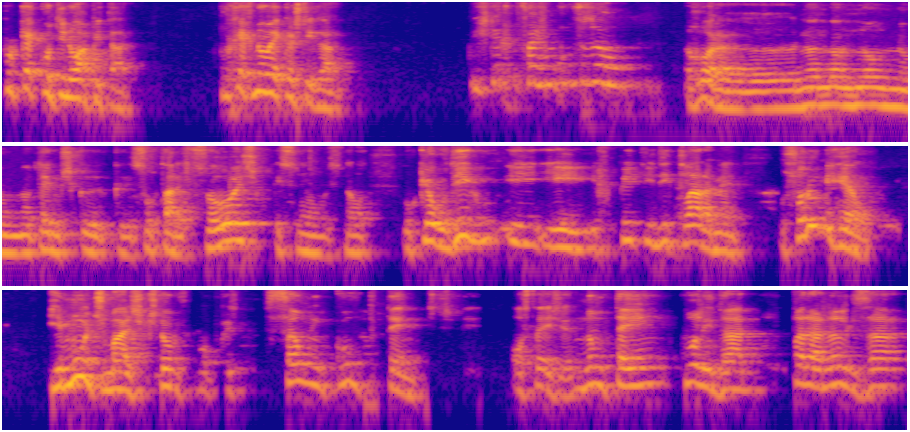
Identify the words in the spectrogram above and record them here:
Porque é que continua a apitar? Porque é que não é castigado? Isto é que faz-me confusão. Agora, não, não, não, não, temos que, que, insultar as pessoas, isso não, isso não. O que eu digo, e, e, e repito e digo claramente, o Sr. Miguel e muitos mais que estão no futebol são incompetentes. Ou seja, não têm qualidade para analisar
